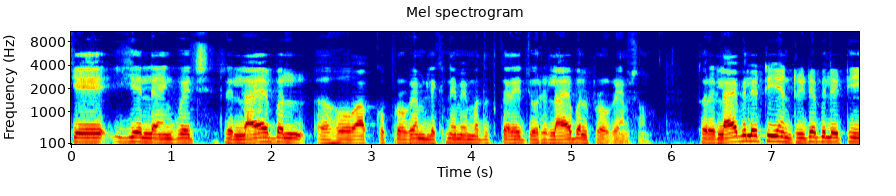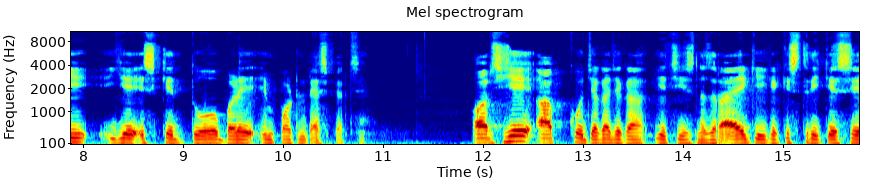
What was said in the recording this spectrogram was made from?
کہ یہ لینگویج ریلائبل uh, ہو آپ کو پروگرام لکھنے میں مدد کرے جو ریلائبل پروگرامس ہوں تو ریلائبلٹی اینڈ ریڈیبلٹی یہ اس کے دو بڑے امپورٹنٹ اسپیکٹس ہیں اور یہ آپ کو جگہ جگہ یہ چیز نظر آئے گی کہ کس طریقے سے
